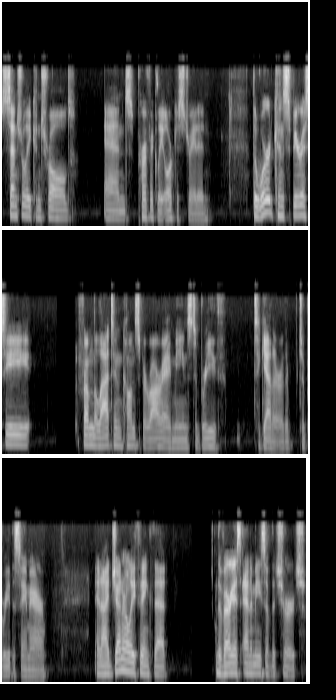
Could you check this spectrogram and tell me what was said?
centrally controlled and perfectly orchestrated. The word conspiracy from the Latin conspirare means to breathe together, to breathe the same air. And I generally think that the various enemies of the church,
